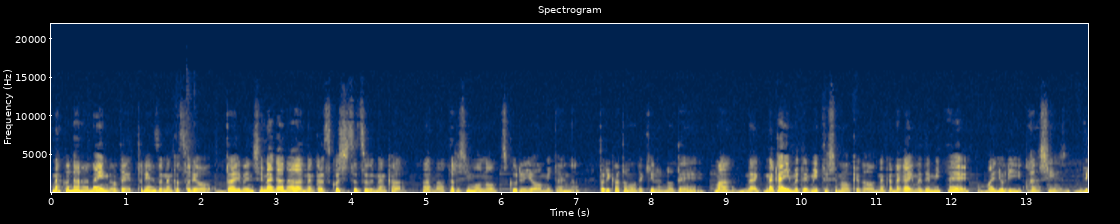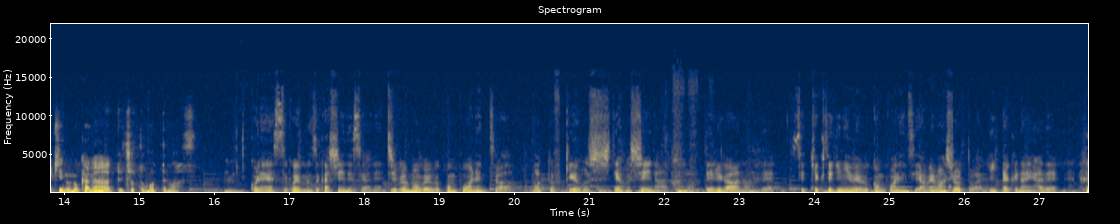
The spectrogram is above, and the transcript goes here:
なくならないので、とりあえずなんかそれを代弁しながら、なんか少しずつなんか、あの、新しいものを作るよ、みたいな取り方もできるので、まあ、長い目で見てしまうけど、なんか長い目で見て、まあ、より安心できるのかなってちょっと思ってます。うん、これすごい難しいんですよね。自分も Web コンポーネンツはもっと普及してほしいなと思っている側なので、積極的に Web コンポーネンツやめましょうとは言いたくない派で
